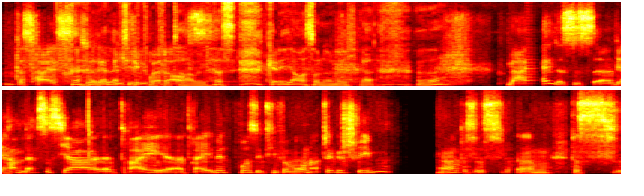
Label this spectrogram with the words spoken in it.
das heißt, relativ profitabel, das kenne ich auch so noch nicht. Ja. Nein, das ist, äh, wir haben letztes Jahr äh, drei, äh, drei EBIT-positive Monate geschrieben. Ja, das, ist, ähm, das,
